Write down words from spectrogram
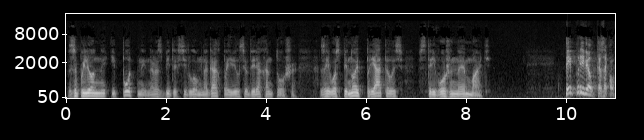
Запыленный и потный на разбитых седлом ногах появился в дверях Антоша. За его спиной пряталась встревоженная мать. Ты привел казаков?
